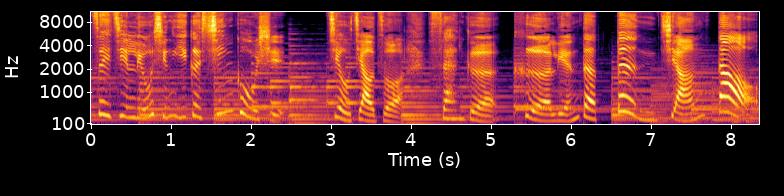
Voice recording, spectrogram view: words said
最近流行一个新故事，就叫做《三个可怜的笨强盗》。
